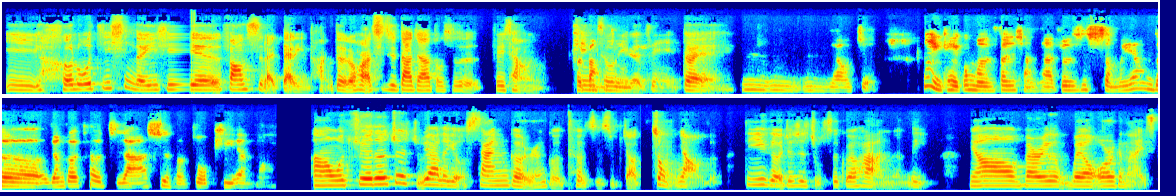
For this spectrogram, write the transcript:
以合逻辑性的一些方式来带领团队的话，其实大家都是非常听从你的建议。对，嗯嗯嗯，了解。那你可以跟我们分享一下，就是什么样的人格特质啊，适合做 PM 吗？啊、呃，我觉得最主要的有三个人格特质是比较重要的。第一个就是组织规划能力。你要 very well organized，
